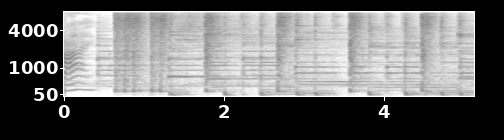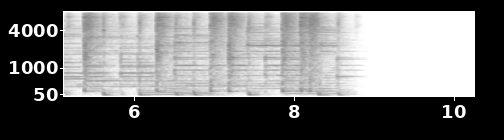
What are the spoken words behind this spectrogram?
Bye.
